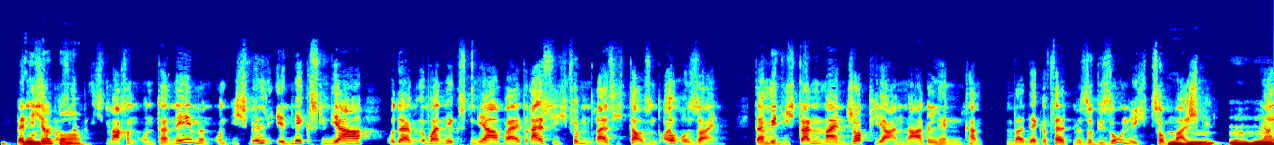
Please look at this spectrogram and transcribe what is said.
Wenn Wunderbar. ich aber sage, ich mache ein Unternehmen und ich will im nächsten Jahr oder im übernächsten Jahr bei 30, 35.000 Euro sein, damit ich dann meinen Job hier an Nagel hängen kann, weil der gefällt mir sowieso nicht, zum mhm, Beispiel, mhm. ja,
